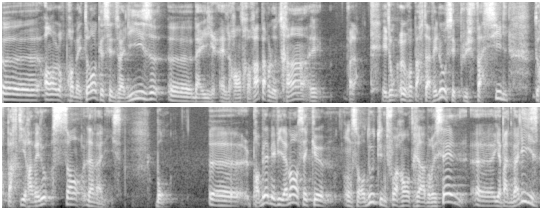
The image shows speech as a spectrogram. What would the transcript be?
euh, en leur promettant que cette valise, euh, ben, elle rentrera par le train. Et, voilà. et donc eux repartent à vélo, c'est plus facile de repartir à vélo sans la valise. Bon, le problème, évidemment, c'est que, on s'en doute, une fois rentré à Bruxelles, il n'y a pas de valise.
